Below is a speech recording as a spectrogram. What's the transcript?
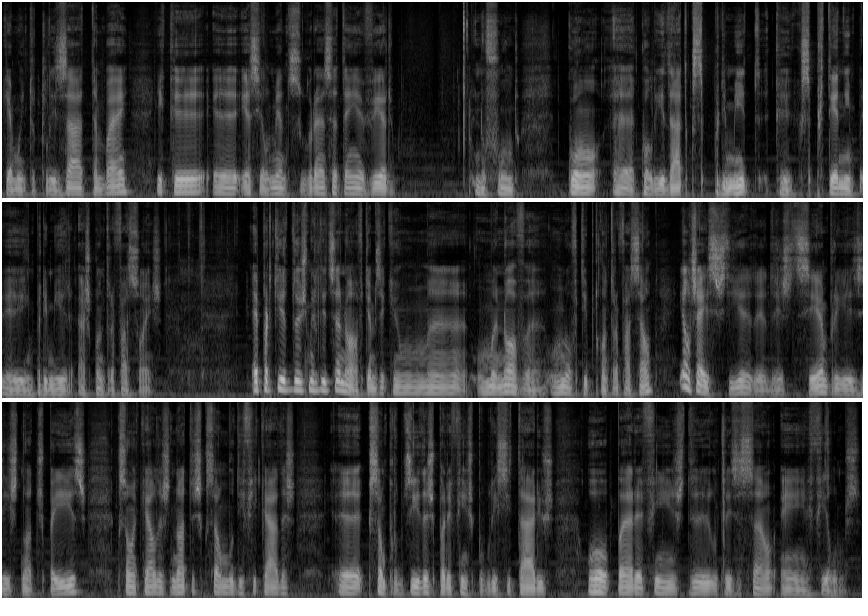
que é muito utilizado também e que esse elemento de segurança tem a ver, no fundo, com a qualidade que se permite, que, que se pretende imprimir às contrafações. A partir de 2019 temos aqui uma, uma nova, um novo tipo de contrafação. Ele já existia desde sempre e existe noutros países, que são aquelas notas que são modificadas, eh, que são produzidas para fins publicitários ou para fins de utilização em filmes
